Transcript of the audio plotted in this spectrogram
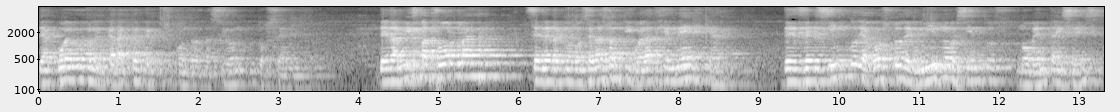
de acuerdo con el carácter de su contratación docente. De la misma forma, se le reconocerá su antigüedad genérica desde el 5 de agosto de 1996,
